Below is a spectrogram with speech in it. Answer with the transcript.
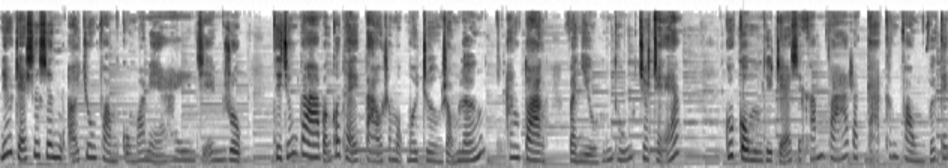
Nếu trẻ sơ sinh ở chung phòng cùng ba mẹ hay anh chị em ruột thì chúng ta vẫn có thể tạo ra một môi trường rộng lớn, an toàn và nhiều hứng thú cho trẻ. Cuối cùng thì trẻ sẽ khám phá ra cả căn phòng với cái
